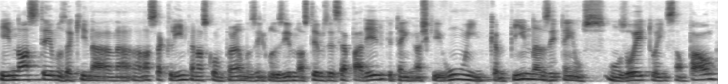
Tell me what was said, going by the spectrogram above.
E nós temos aqui na, na, na, nossa clínica, nós compramos, inclusive, nós temos esse aparelho que tem acho que um em Campinas e tem uns, uns oito em São Paulo,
